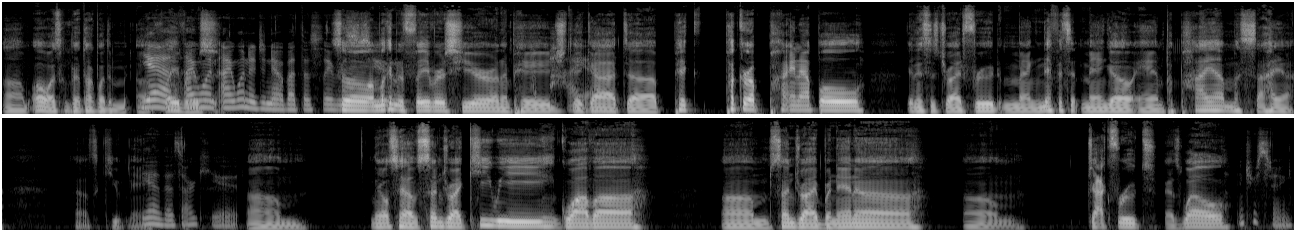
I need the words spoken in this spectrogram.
Um, oh, I was going to talk about the uh, yeah, flavors. I want I wanted to know about those flavors. So I'm looking at the flavors here on the page. They got uh, pick pucker up pineapple. And this is dried fruit, magnificent mango, and papaya messiah. That's a cute name. Yeah, those are cute. Um, they also have sun dried kiwi, guava, um, sun dried banana, um, jackfruit as well. Interesting.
